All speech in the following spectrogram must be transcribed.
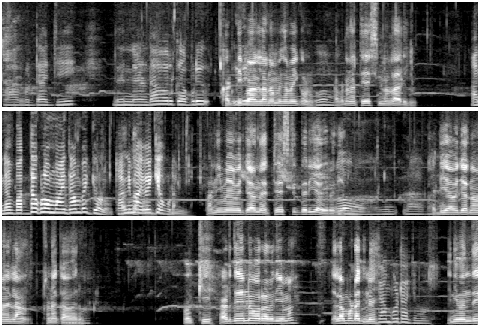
பால் விட்டாச்சு. இது என்னடா அவருக்கு அப்படி கட்டி பால்லாம் நம்ம சமைக்கணும். அப்படின்னா டேஸ்ட் நல்லா இருக்கும் ஆனால் வத்த குழம்பாய் தான் வைக்கணும். தண்ணி மாதிரி வைக்கக்கூடாது. தனிமையை வச்சா அந்த டேஸ்ட் தெரியாது வ- கட்டியாக வச்சா தான் எல்லாம் கணக்காக வரும். ஓகே அடுத்து என்ன வரும் ரதியம்மா? எல்லாம் போட்டாச்சுண்ணே? எல்லாம் போட்டாச்சுமா இனி வந்து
